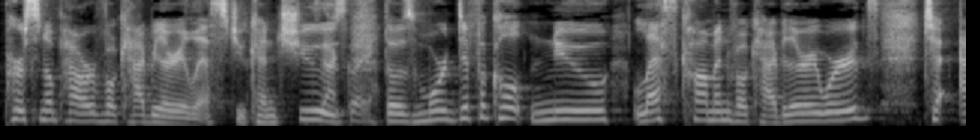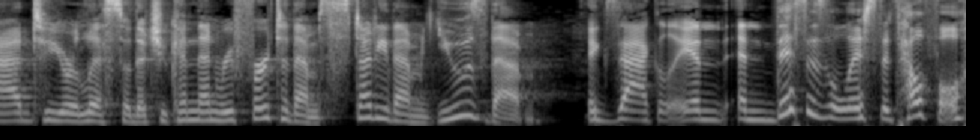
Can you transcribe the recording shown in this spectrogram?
personal power vocabulary list. You can choose Exactly. those more difficult, new, less common vocabulary words to add to your list so that you can then refer to them, study them, use them. Exactly. And and this is a list that's helpful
